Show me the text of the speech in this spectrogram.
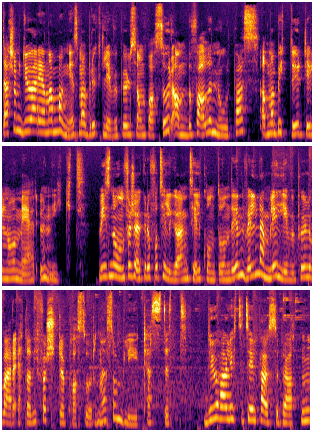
Dersom du er en av mange som har brukt Liverpool som passord, anbefaler Nordpass at man bytter til noe mer unikt. Hvis noen forsøker å få tilgang til kontoen din, vil nemlig Liverpool være et av de første passordene som blir testet. Du har lyttet til pausepraten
